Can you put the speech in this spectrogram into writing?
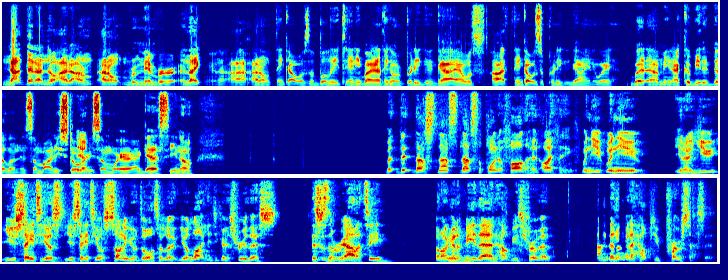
Not that I know. I, I don't. I don't remember. And like, I, I don't think I was a bully to anybody. I think I'm a pretty good guy. I was. I think I was a pretty good guy anyway. But I mean, I could be the villain in somebody's story yeah. somewhere. I guess you know. But th- that's that's that's the point of fatherhood. I think when you when you you know you you say to your you say to your son or your daughter, look, you're likely to go through this this is the reality, but I'm going to be mm-hmm. there and help you through it. And then I'm going to help you process it,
